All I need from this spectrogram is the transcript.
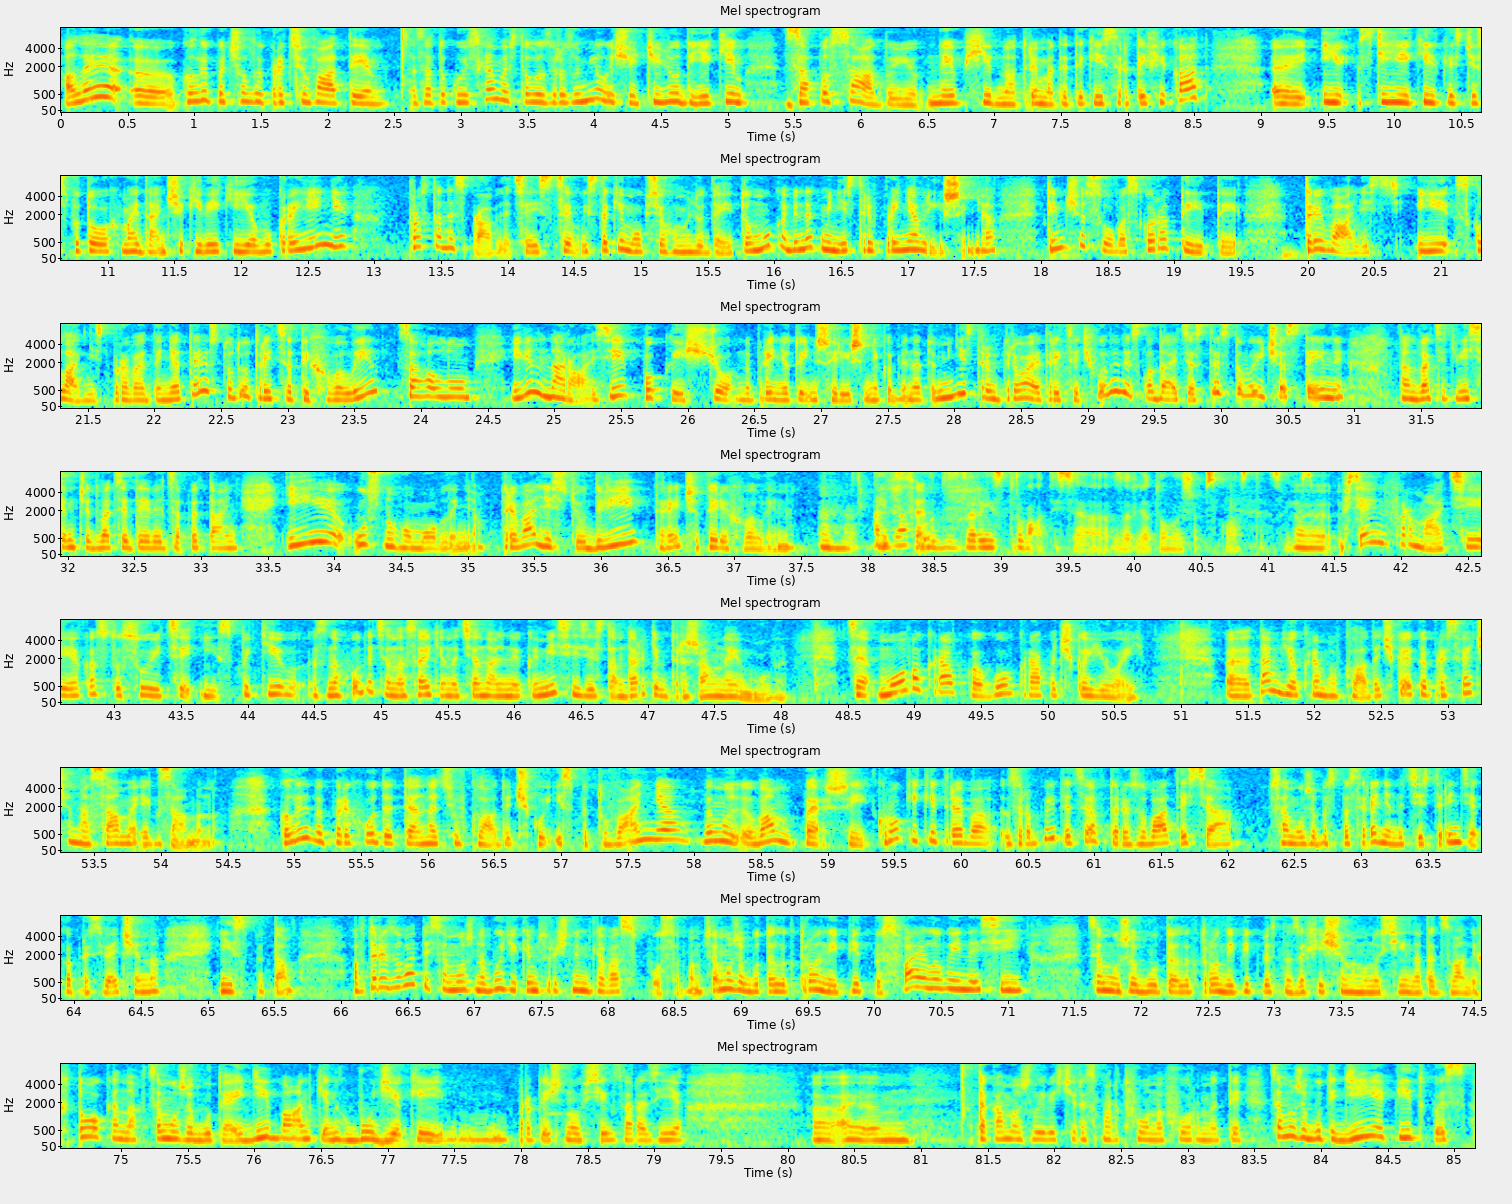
Але е, коли почали працювати за такою схемою, стало зрозуміло, що ті люди, яким за посадою необхідно отримати такий сертифікат, е, і з тією кількістю спитових майданчиків, які є в Україні, Просто не справляться із цим із таким обсягом людей. Тому кабінет міністрів прийняв рішення тимчасово скоротити тривалість і складність проведення тесту до 30 хвилин загалом. І він наразі, поки що не прийнято інше рішення кабінету міністрів, триває 30 хвилин і складається з тестової частини, там 28 чи 29 запитань, і усного мовлення тривалістю 2-4 хвилини. Угу. А І як все. зареєструватися для того, щоб скласти цей іспит? Е, Вся інформація, яка стосується іспитів, знаходиться на сайті Національної комісії зі стандартів державної мови. Це mova.gov.ua. Е, Там є окрема вкладочка, яка присвячена саме екзамену. Коли ви переходите на цю вкладочку іспитування, вам перший крок, який треба зробити, це авторизуватися саме уже безпосередньо на цій сторінці, яка присвячена іспитам. Авторизуватися можна будь-яким зручним для вас способом. Це може бути електронний підпис файловий носій, це може бути електронний підпис на захищеному носії на так званих токенах, це може бути ID-банкінг, будь-який, практично у всіх зараз є. е, е, Така можливість через смартфон оформити. Це може бути дія підпис.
